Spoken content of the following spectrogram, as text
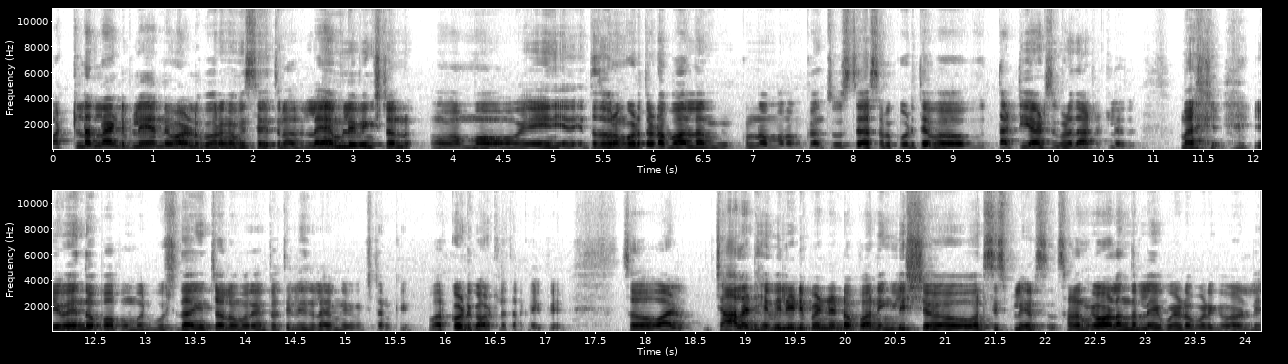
బట్లర్ లాంటి ప్లేయర్‌ని వాళ్ళు ఘోరంగా మిస్ అవుతున్నారు లయమ్ లివింగ్‌స్టన్ అమ్మో! ఎ ఎంత దూరం కొడతాడో బాల్ అనుకున్నాం మనం. కానీ చూస్తే అసలు కొడితే థర్టీ యార్డ్స్ కూడా దాటట్లేదు. మరి ఏమైందో పాపం మరి బూస్ట్ తాగించాలో మరి ఏంటో తెలియదు లయమ్ లివింగ్‌స్టన్‌కి. వర్కౌట్ కావట్లేదు తనకి ఐపీఎల్. సో, వాళ్ళు చాలా heavily dependent upon English overseas players. సడెన్‌గా వాళ్ళందరూ లేకపోయేటప్పటికి వాళ్ళు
